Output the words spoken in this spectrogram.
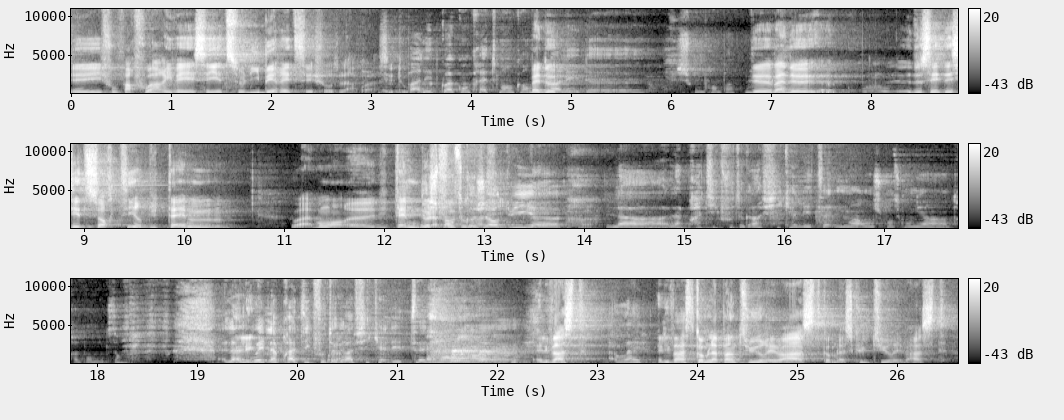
et il faut parfois arriver à essayer de se libérer de ces choses-là. Voilà, c'est tout. Vous parlez de quoi concrètement quand ben vous parlez de... Je comprends pas. De, ben de, d'essayer de sortir du thème Ouais, bon, euh, du thème de la je pense photographie. qu'aujourd'hui, euh, la, la, pratique photographique, elle est tellement. Je pense qu'on est un très bon exemple. La, est... Oui, la pratique photographique, elle est tellement. Euh... Elle est vaste. Ouais. Elle est vaste, comme la peinture est vaste, comme la sculpture est vaste.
